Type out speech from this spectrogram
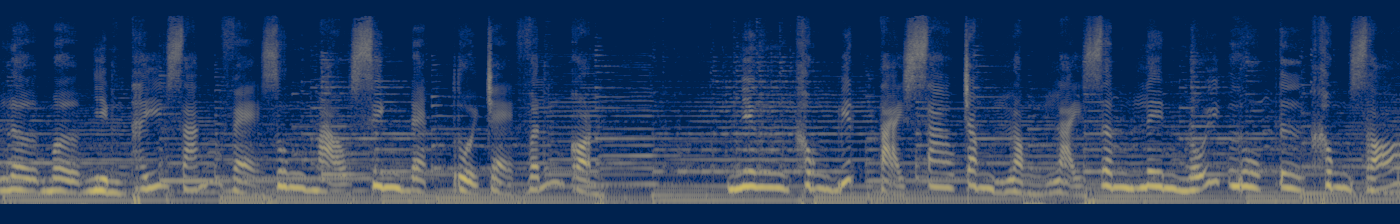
Lờ mờ nhìn thấy dáng vẻ dung mạo xinh đẹp tuổi trẻ vẫn còn. Nhưng không biết tại sao trong lòng lại dâng lên nỗi ưu tư không rõ.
